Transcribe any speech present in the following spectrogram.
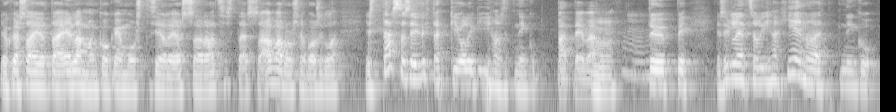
joka sai jotain elämänkokemusta siellä jossain ratsastaessa avaruushevosilla. Ja sit tässä se yhtäkkiä olikin ihan sit niinku pätevä mm. tyyppi. Ja silleen, että se oli ihan hienoa, että niinku,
